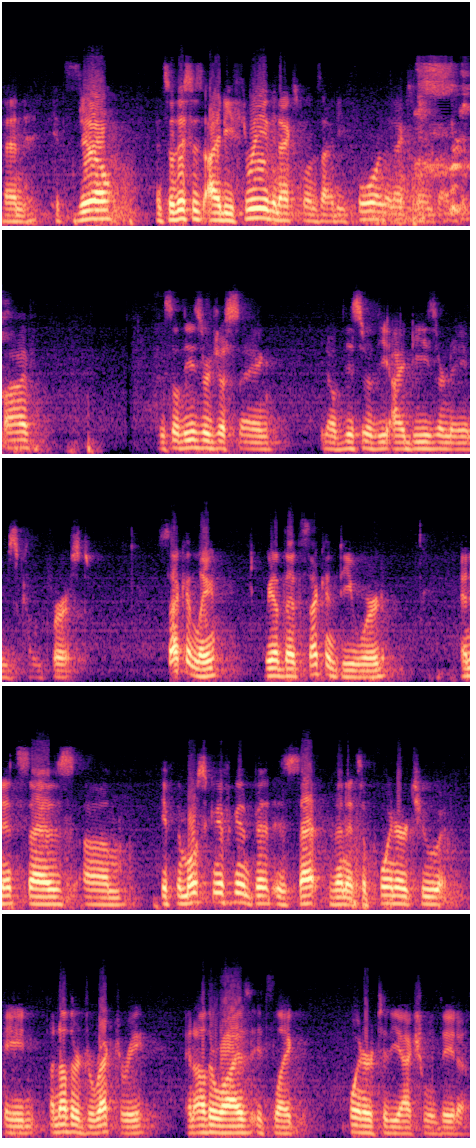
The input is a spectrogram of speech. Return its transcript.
then it's 0. And so this is ID 3, the next one's ID 4, the next one's ID 5. And so these are just saying, you know, these are the IDs or names come first. Secondly, we have that second D word, and it says um, if the most significant bit is set, then it's a pointer to a, another directory, and otherwise it's like pointer to the actual data.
